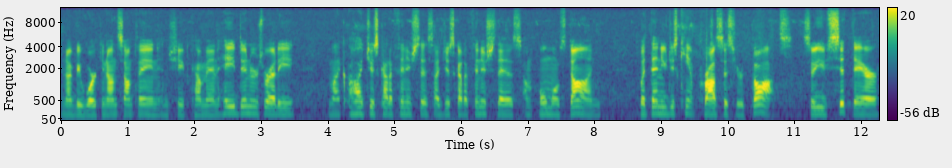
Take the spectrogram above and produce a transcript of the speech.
and I'd be working on something and she'd come in, hey, dinner's ready. I'm like, oh, I just got to finish this. I just got to finish this. I'm almost done. But then you just can't process your thoughts. So you sit there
